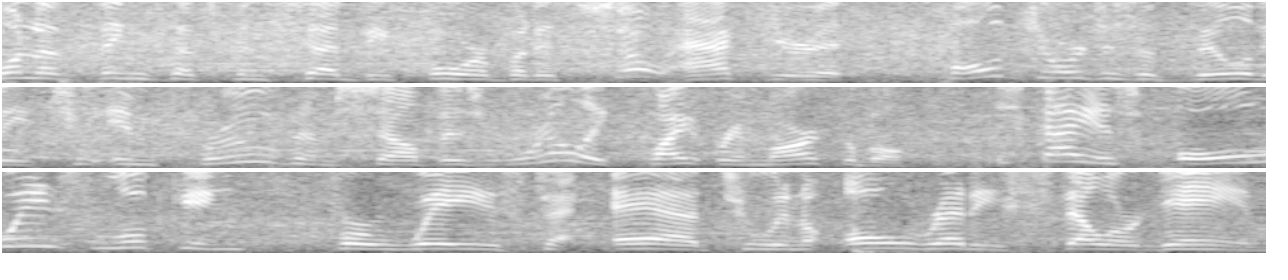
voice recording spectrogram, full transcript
One of the things that's been said before, but is so accurate, Paul George's ability to improve himself is really quite remarkable. This guy is always looking for ways to add to an already stellar game.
